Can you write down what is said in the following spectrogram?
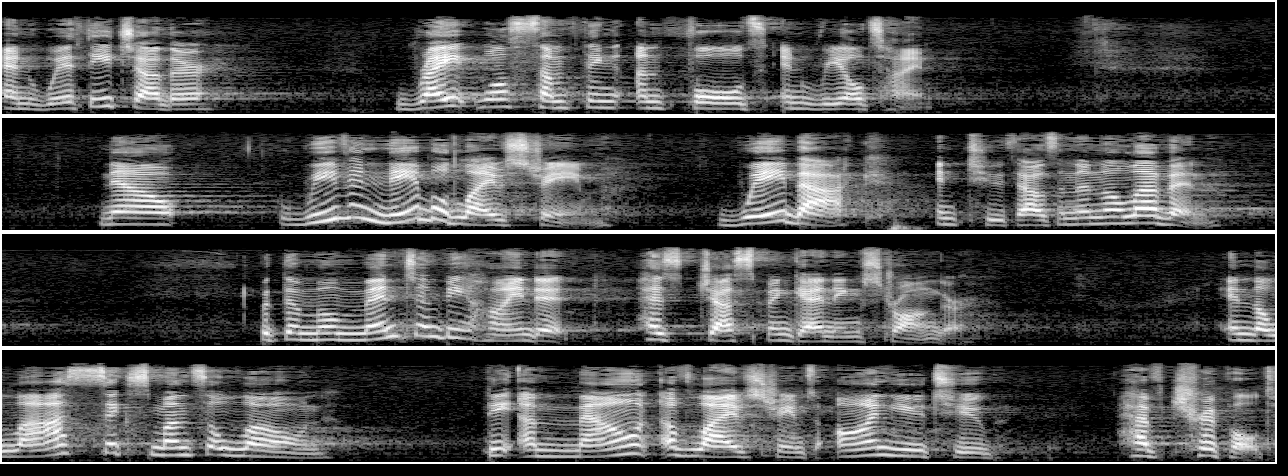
and with each other right while something unfolds in real time. Now, we've enabled live stream way back in 2011, but the momentum behind it has just been getting stronger. In the last six months alone, the amount of live streams on YouTube have tripled.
